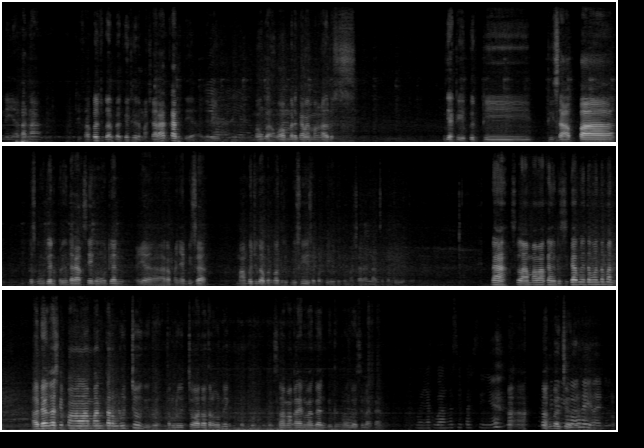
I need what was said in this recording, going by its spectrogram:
ini ya karena difabel juga bagian dari masyarakat ya. Jadi mau nggak mau mereka memang harus ya di, di disapa terus kemudian berinteraksi kemudian ya harapannya bisa mampu juga berkontribusi seperti itu di masyarakat seperti itu. Nah selama magang di Sigap nih teman-teman ada nggak sih pengalaman terlucu gitu? Terlucu atau terunik selama kalian magang gitu? Monggo silakan. Banyak banget sih pastinya. Ya, Ladu?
